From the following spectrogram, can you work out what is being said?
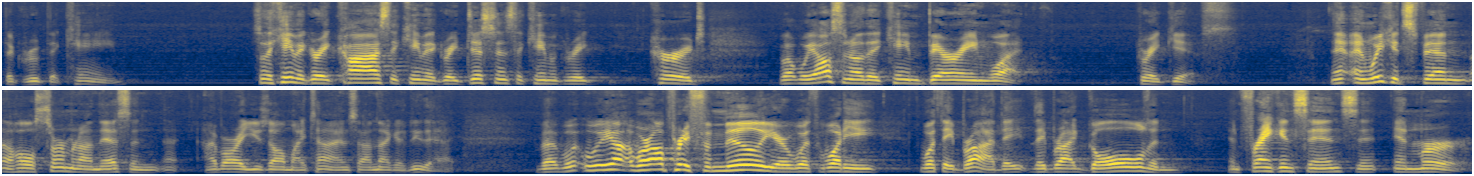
the group that came. So they came at great cost, they came at great distance, they came at great courage, but we also know they came bearing what? Great gifts. And we could spend a whole sermon on this, and I've already used all my time, so I'm not going to do that. But we, are all pretty familiar with what, he, what they brought. They, they brought gold and, and frankincense and, and myrrh.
